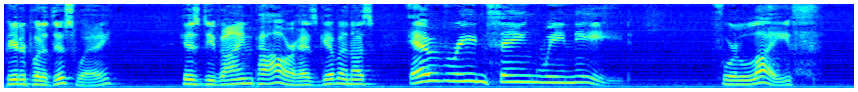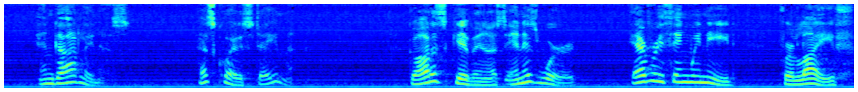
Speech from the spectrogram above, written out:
Peter put it this way His divine power has given us everything we need for life and godliness. That's quite a statement. God has given us in His Word everything we need for life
